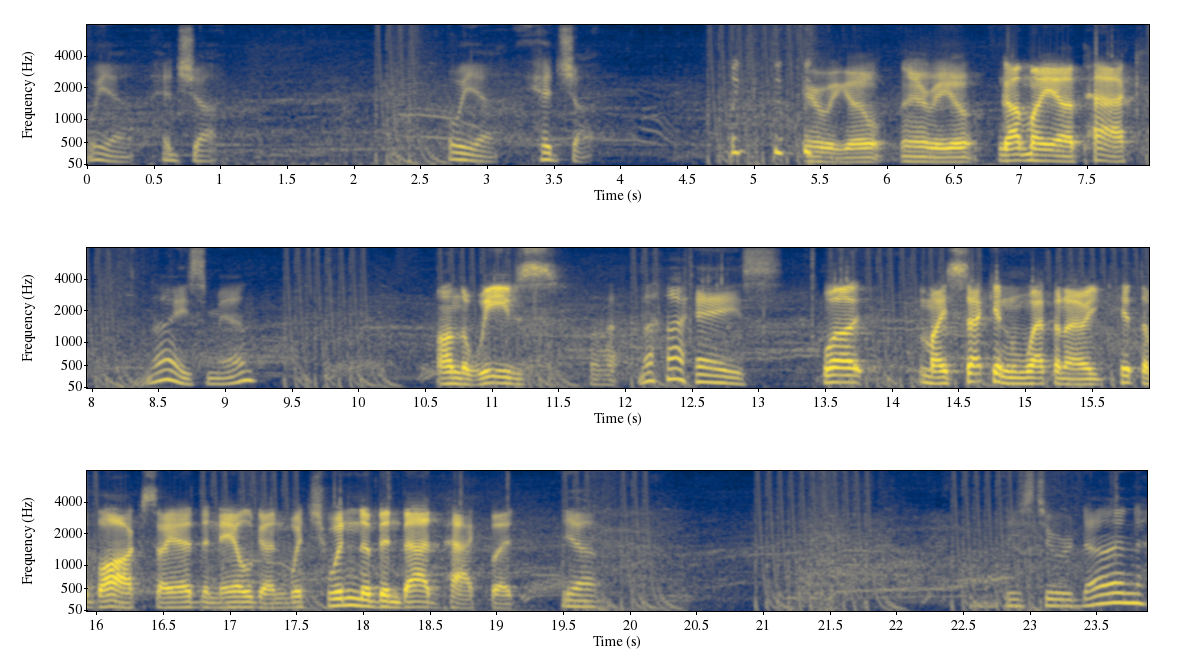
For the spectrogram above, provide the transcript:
Oh yeah, headshot. Oh yeah, headshot. There we go. There we go. Got my uh, pack Nice man, on the weaves. Uh, nice. Well, my second weapon, I hit the box. I had the nail gun, which wouldn't have been bad pack, but Yeah. These two are done.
